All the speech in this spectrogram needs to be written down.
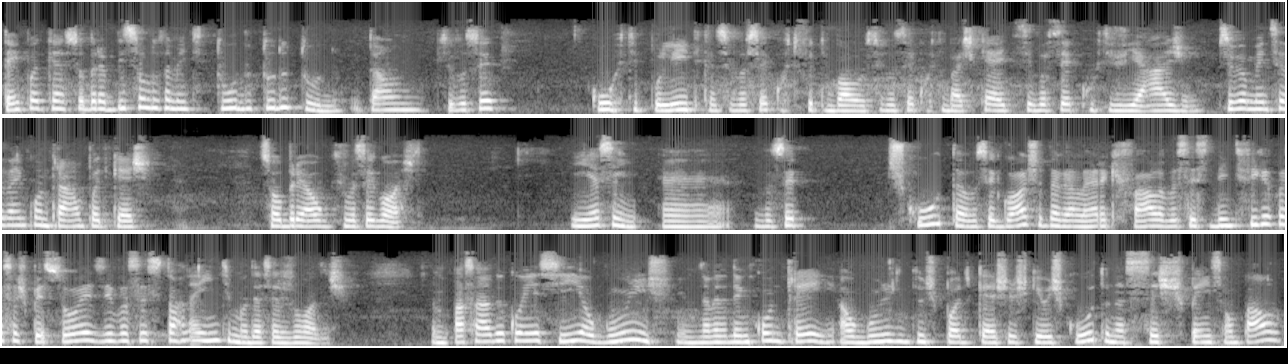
Tem podcast sobre absolutamente tudo, tudo, tudo. Então, se você curte política, se você curte futebol, se você curte basquete, se você curte viagem, possivelmente você vai encontrar um podcast sobre algo que você gosta. E assim, é, você escuta, você gosta da galera que fala, você se identifica com essas pessoas e você se torna íntimo dessas vozes. Ano passado eu conheci alguns, na verdade eu encontrei alguns dos podcasts que eu escuto na CXP em São Paulo,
